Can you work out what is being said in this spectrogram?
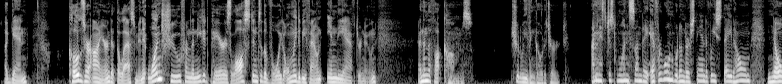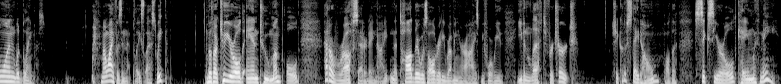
again. Clothes are ironed at the last minute. One shoe from the needed pair is lost into the void only to be found in the afternoon. And then the thought comes should we even go to church? I mean, it's just one Sunday. Everyone would understand if we stayed home. No one would blame us. My wife was in that place last week. Both our two year old and two month old had a rough Saturday night, and the toddler was already rubbing her eyes before we even left for church. She could have stayed home while the six year old came with me.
